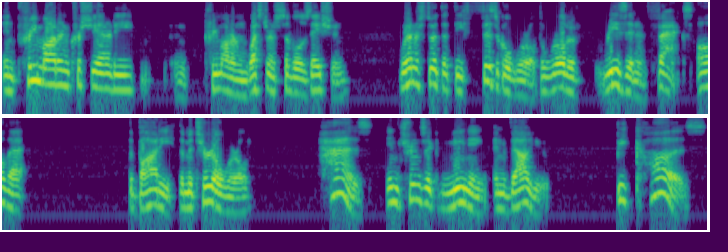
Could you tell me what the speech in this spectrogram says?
In pre-modern Christianity, in pre-modern Western civilization, we understood that the physical world, the world of reason and facts, all that, the body, the material world, has intrinsic meaning and value because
